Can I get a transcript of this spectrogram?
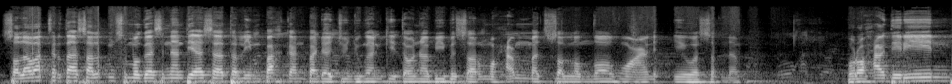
Salawat serta salam semoga senantiasa terlimpahkan pada junjungan kita Nabi besar Muhammad sallallahu alaihi wasallam. Para hadirin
